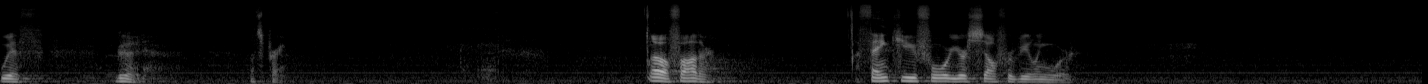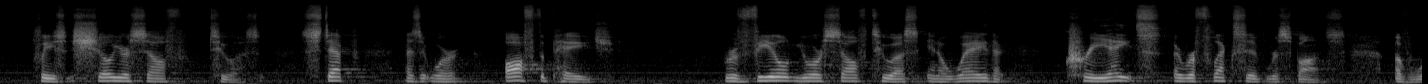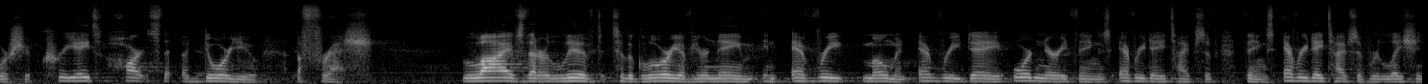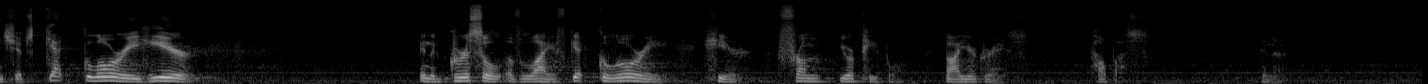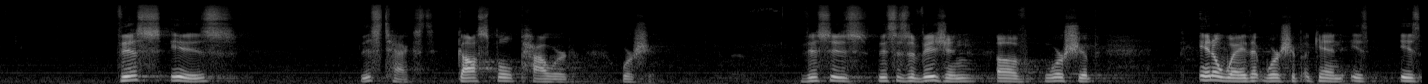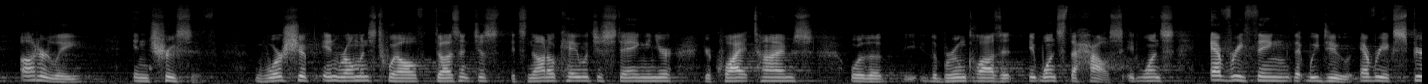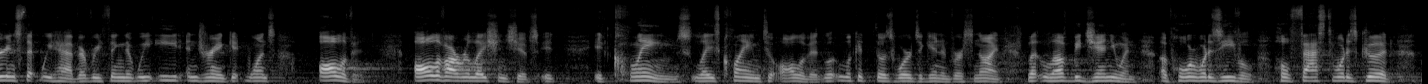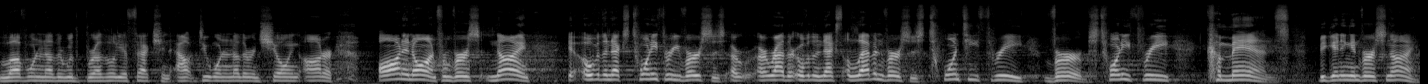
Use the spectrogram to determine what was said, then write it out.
with good. Let's pray. Oh, Father, thank you for your self revealing word. Please show yourself to us. Step, as it were, off the page. Reveal yourself to us in a way that creates a reflexive response of worship, creates hearts that adore you afresh, lives that are lived to the glory of your name in every moment, every day, ordinary things, everyday types of things, everyday types of relationships. Get glory here in the gristle of life. Get glory here from your people by your grace. Help us. Amen. This is, this text, gospel powered worship. This is, this is a vision of worship in a way that worship, again, is, is utterly intrusive. Worship in Romans 12 doesn't just, it's not okay with just staying in your, your quiet times or the, the broom closet. It wants the house, it wants everything that we do, every experience that we have, everything that we eat and drink. It wants all of it, all of our relationships. It, it claims, lays claim to all of it. Look at those words again in verse 9. Let love be genuine, abhor what is evil, hold fast to what is good, love one another with brotherly affection, outdo one another in showing honor. On and on from verse 9 over the next 23 verses, or, or, rather, over the next 11 verses, 23 verbs, 23 commands beginning in verse 9.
